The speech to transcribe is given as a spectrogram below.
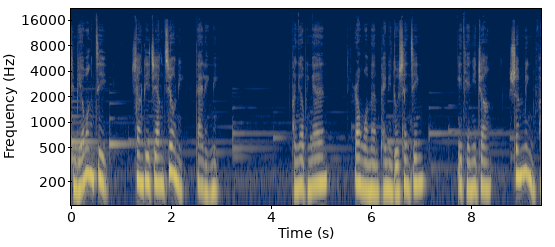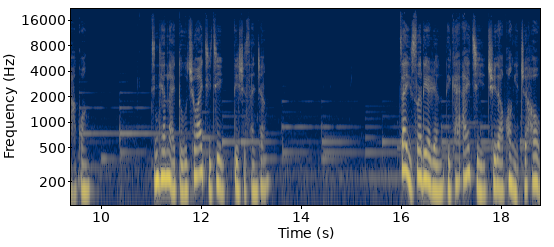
请别忘记，上帝这样救你、带领你。朋友平安，让我们陪你读圣经，一天一章，生命发光。今天来读出埃及记第十三章。在以色列人离开埃及去到旷野之后，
